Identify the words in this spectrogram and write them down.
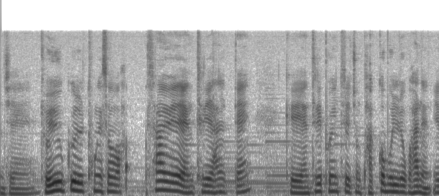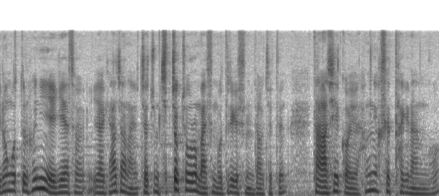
이제 교육을 통해서 사회에 entry 할 때 그 entry point를 좀 바꿔보려고 하는 이런 것들 흔히 얘기해서 이야기하잖아요. 제가 좀 직접적으로 말씀 못 드리겠습니다. 어쨌든 다 아실 거예요. 학력 세탁이라는 거.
